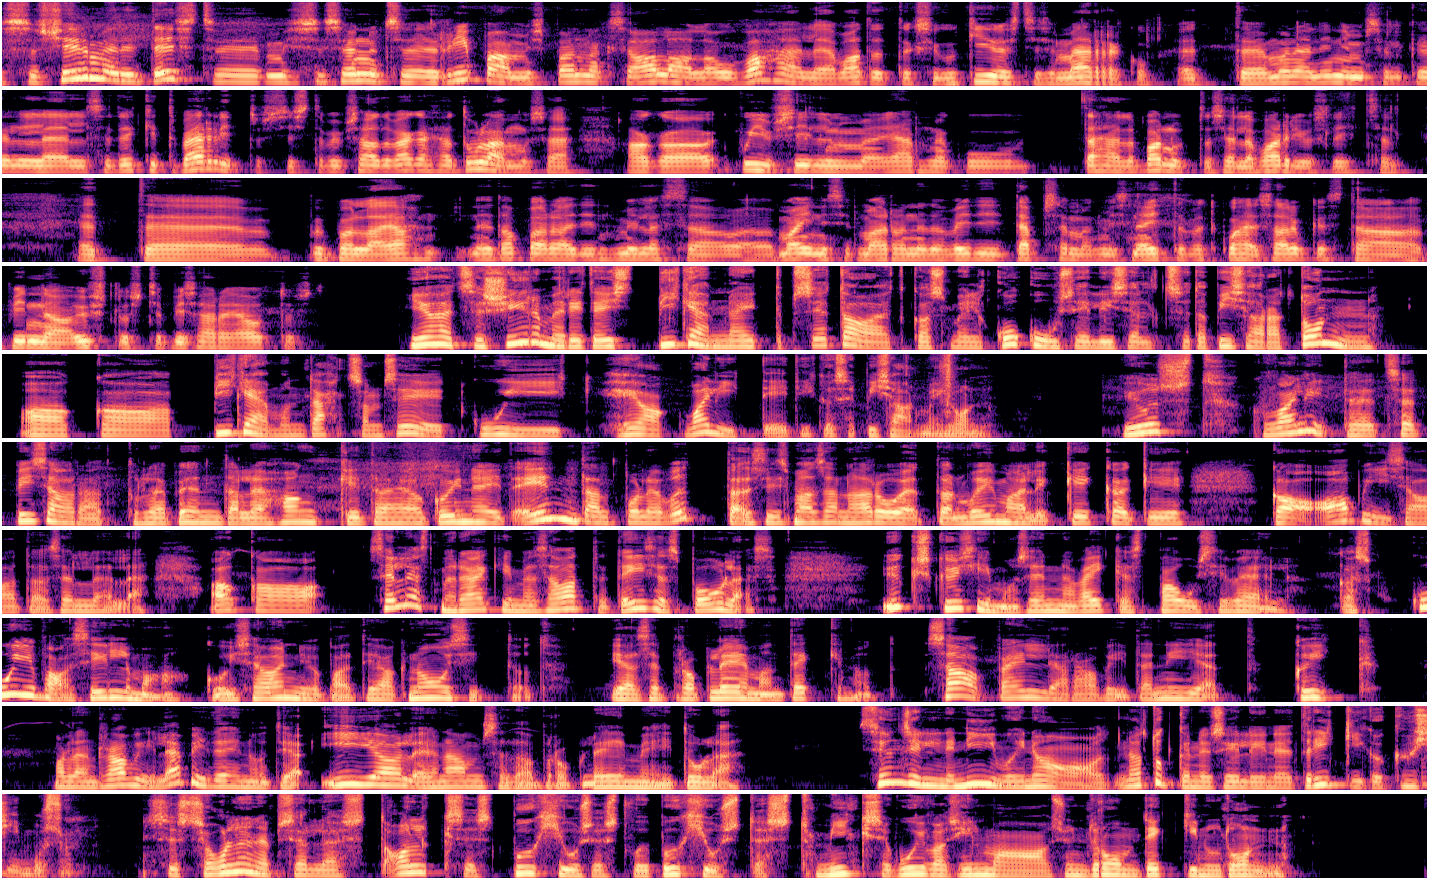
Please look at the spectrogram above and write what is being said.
see Schirmeri test, mis, see on nüüd see riba, mis pannakse alalau vahele ja vaadatakse, kui kiiresti see märgub, et äh, mõnel inimesel, kellel see tekitab ärritust, siis ta võib saada väga hea tulemuse, aga kuiv silm jääb nagu tähelepanuta selle varjus lihtsalt. et äh, võib-olla jah, need aparaadid, millest sa mainisid, ma arvan, need on veidi täpsemad, mis näitavad kohe sarvkesta pinna ühtlust ja pisarajaotust jah, et see Schirmeri test pigem näitab seda, et kas meil kogu selliselt seda pisarat on aga pigem on tähtsam see, et kui hea kvaliteediga see pisar meil on. Just, kvaliteetsed pisarad tuleb endale hankida ja kui neid endal pole võtta, siis ma saan aru, et on võimalik ikkagi ka abi saada sellele, aga sellest me räägime saate teises pooles. üks küsimus enne väikest pausi veel, kas kuiva silma, kui see on juba diagnoositud ja see probleem on tekkinud, saab välja ravida nii, et kõik ma olen ravi läbi teinud ja iial enam seda probleemi ei tule. see on selline nii või naa, natukene selline trikiga küsimus, sest see oleneb sellest algsest põhjusest või põhjustest, miks see kuiva silma sündroom tekkinud on.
